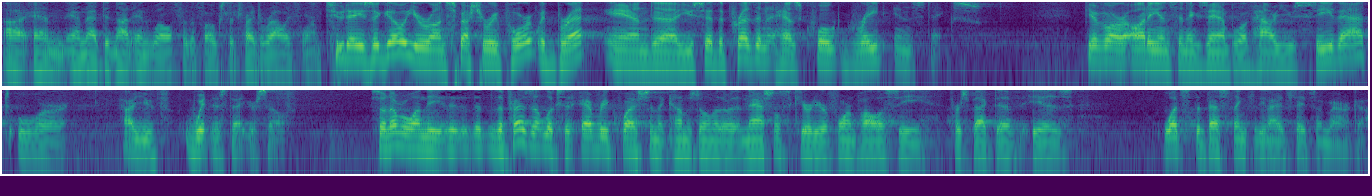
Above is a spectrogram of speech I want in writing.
uh, and, and that did not end well for the folks that tried to rally for him. Two days ago, you were on special report with Bret, and uh, you said the president has, quote, great instincts. Give our audience an example of how you see that or how you've witnessed that yourself. So, number one, the, the, the president looks at every question that comes to him, whether a national security or foreign policy perspective, is what's the best thing for the United States of America?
